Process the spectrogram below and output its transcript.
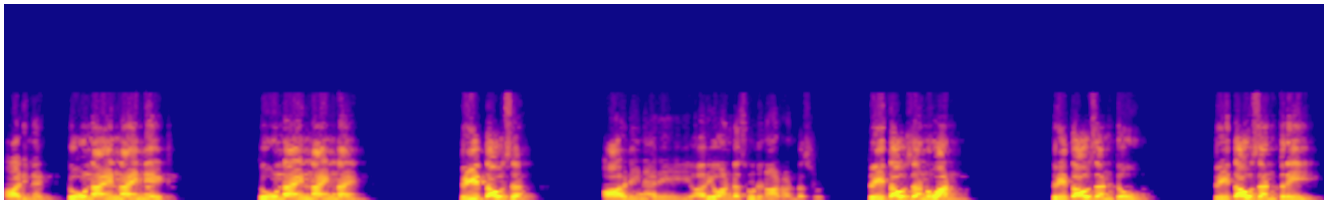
Ordinary. 2998. 2999. 3000. Ordinary. Are you understood or not understood? 3001, 3002, 3003,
